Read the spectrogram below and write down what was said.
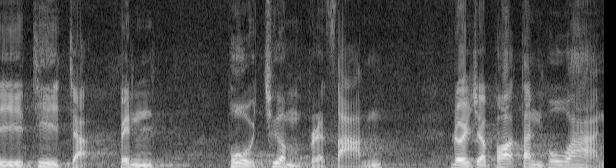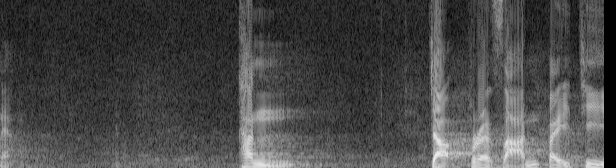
ดีที่จะเป็น ผู้เชื่อมประสาน โดยเฉพาะท่านผู้ว่าเนี่ยท่านจะประสานไปที่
